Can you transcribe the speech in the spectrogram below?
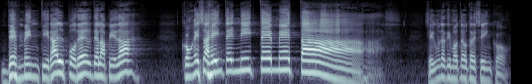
desmentirá el poder de la piedad. Con esa gente ni te metas. Segunda Timoteo 3:5.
